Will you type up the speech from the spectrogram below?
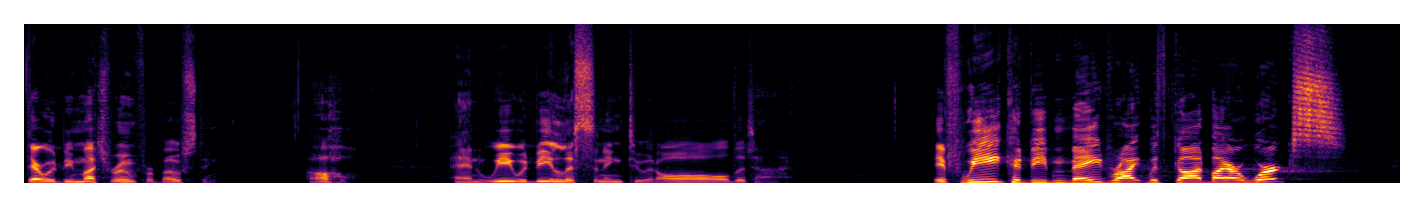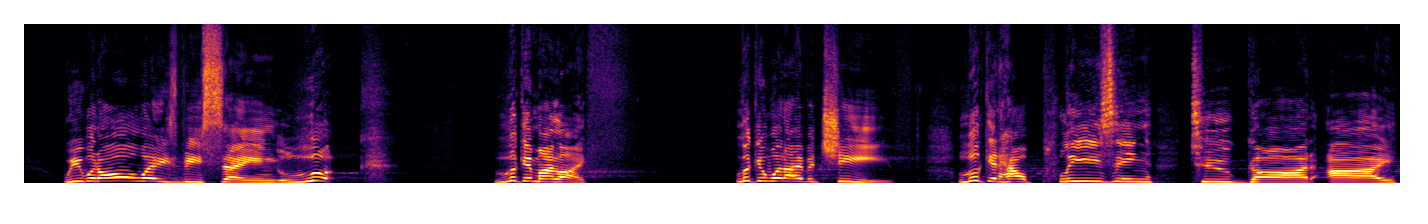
there would be much room for boasting. Oh, and we would be listening to it all the time. If we could be made right with God by our works, we would always be saying, Look, look at my life. Look at what I've achieved. Look at how pleasing to God I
